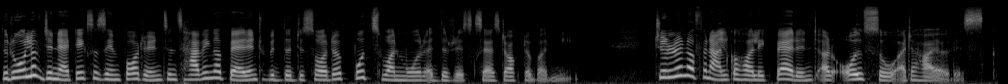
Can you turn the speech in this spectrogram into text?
The role of genetics is important since having a parent with the disorder puts one more at the risk, says Dr. Barmi. Children of an alcoholic parent are also at a higher risk.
